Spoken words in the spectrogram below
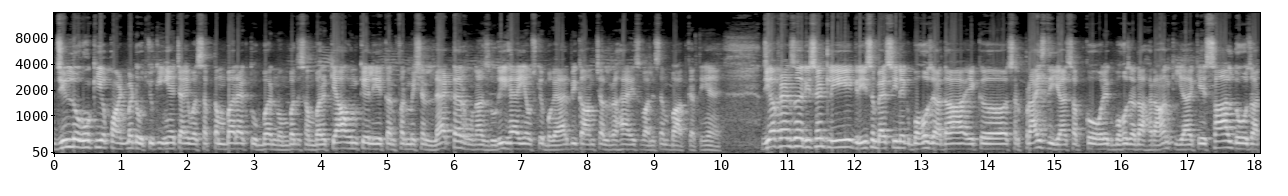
جن لوگوں کی اپوائنٹمنٹ ہو چکی ہیں، چاہے وہ ستمبر، اکتوبر، نومبر، دسمبر، کیا ان کے لیے کنفرمیشن لیٹر ہونا ضروری ہے یا اس کے بغیر بھی کام چل رہا ہے؟ اس والے سے ہم بات کرتے ہیں۔ جی ہاں فرینڈز ریسنٹلی گریس امبیسی نے ایک بہت زیادہ ایک سرپرائز دیا سب کو اور ایک بہت زیادہ حیران کیا کہ سال دو ہزار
